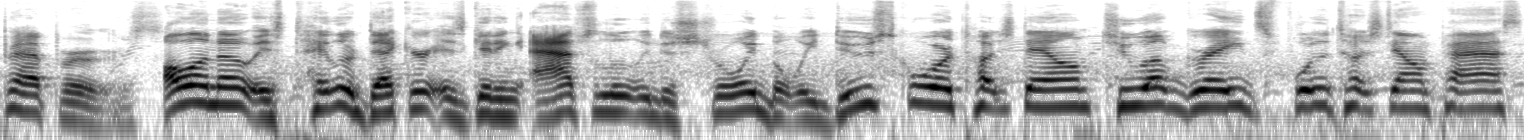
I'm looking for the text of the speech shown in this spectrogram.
Peppers. All I know is Taylor Decker is getting absolutely destroyed, but we do score a touchdown, two upgrades for the touchdown pass.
